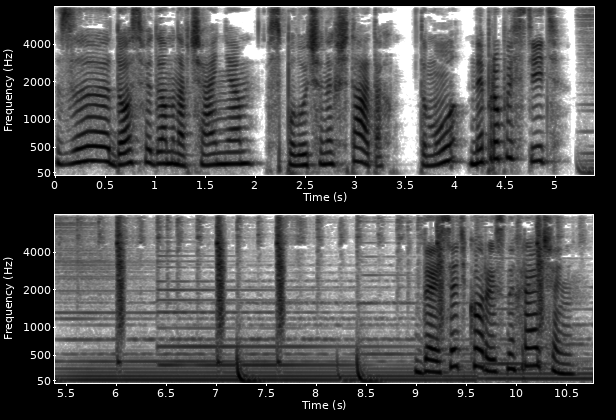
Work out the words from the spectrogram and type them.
з досвідом навчання в Сполучених Штатах. Тому не пропустіть. 10 корисних речень.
